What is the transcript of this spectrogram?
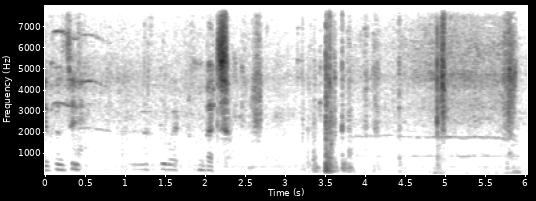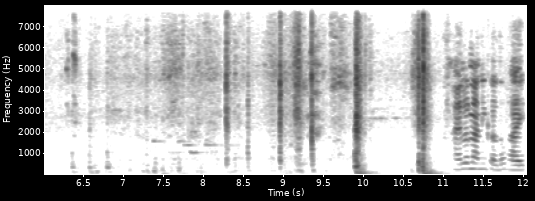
देवर जी। बैठ हेलो नानी कर दो। हाय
